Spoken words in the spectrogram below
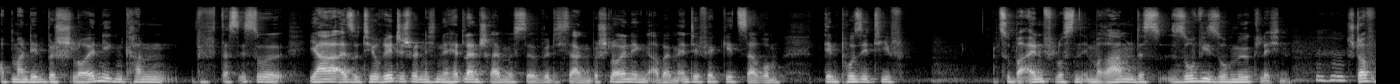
ob man den beschleunigen kann, das ist so, ja, also theoretisch, wenn ich eine Headline schreiben müsste, würde ich sagen beschleunigen, aber im Endeffekt geht es darum, den positiv zu beeinflussen im Rahmen des sowieso Möglichen. Mhm. Stoff,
